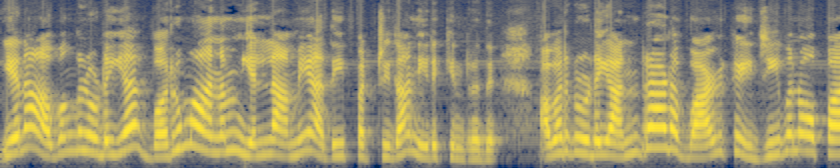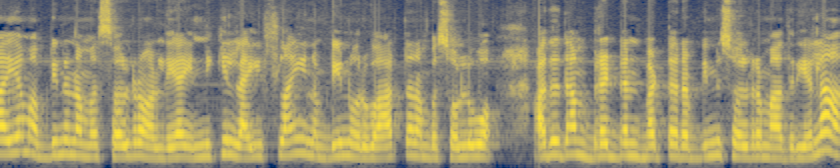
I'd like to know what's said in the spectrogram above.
ஏன்னா அவங்களுடைய வருமானம் எல்லாமே அதை பற்றி தான் இருக்கின்றது. அவர்களுடைய அன்றாட வாழ்க்கை ஜீவனோபாயம் அப்படின்னு நம்ம சொல்றோம் இல்லையா? இன்னைக்கு லைஃப் லைன் அப்படின்னு ஒரு வார்த்தை நம்ம சொல்லுவோம். அதுதான் பிரெட் அண்ட் பட்டர் அப்படின்னு சொல்ற மாதிரியெல்லாம்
